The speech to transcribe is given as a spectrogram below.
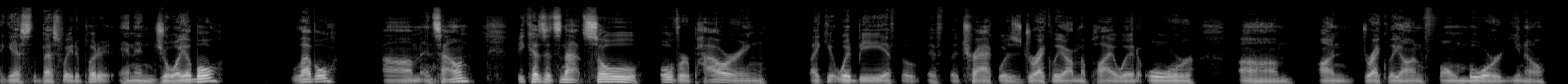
I guess the best way to put it, an enjoyable level um, and sound because it's not so overpowering like it would be if the if the track was directly on the plywood or um, on directly on foam board. You know,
